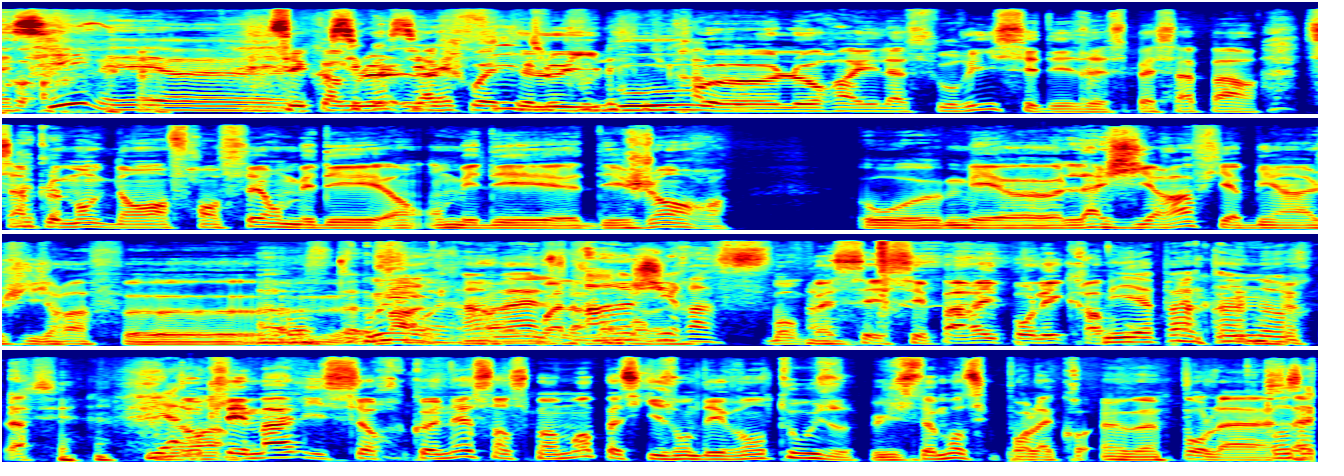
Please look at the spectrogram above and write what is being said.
rapport. si, mais euh, C'est comme le- quoi, la la chouette et le hibou, euh, le rat et la souris, c'est des espèces à part. Simplement que dans en français, on met des, on met des, des genres. au- mais euh, la girafe, il y a bien un girafe euh, Ah, euh, oui, mâle. ouais, un mâle. voilà. un girafe. Bon, ben c'est c'est pareil pour les crapauds. Mais il n'y a pas un orque. Donc les mâles, ils se reconnaissent en ce moment parce qu'ils ont des ventouses. Justement, c'est pour la euh, pour la Pour ouais.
